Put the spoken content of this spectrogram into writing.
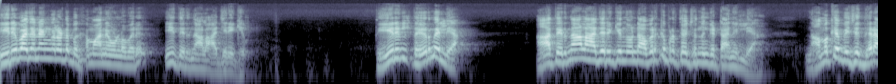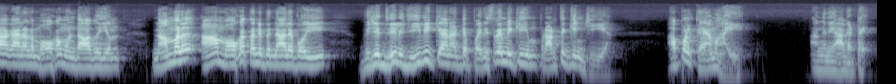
തിരുവചനങ്ങളുടെ ബഹുമാനമുള്ളവർ ഈ തിരുനാൾ ആചരിക്കും. തീരിൽ തീർന്നില്ല. ആ തിരുനാൾ ആചരിക്കുന്നതുകൊണ്ട് അവർക്ക് പ്രത്യേകിച്ചൊന്നും കിട്ടാനില്ല. നമുക്ക് വിശുദ്ധരാകാനുള്ള മോഹമുണ്ടാകുകയും നമ്മൾ ആ മോഹത്തിന് പിന്നാലെ പോയി വിശുദ്ധിയിൽ ജീവിക്കാനായിട്ട് പരിശ്രമിക്കുകയും പ്രാർത്ഥിക്കുകയും ചെയ്യുക അപ്പോൾ കേമായി അങ്ങനെ ആകട്ടെ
